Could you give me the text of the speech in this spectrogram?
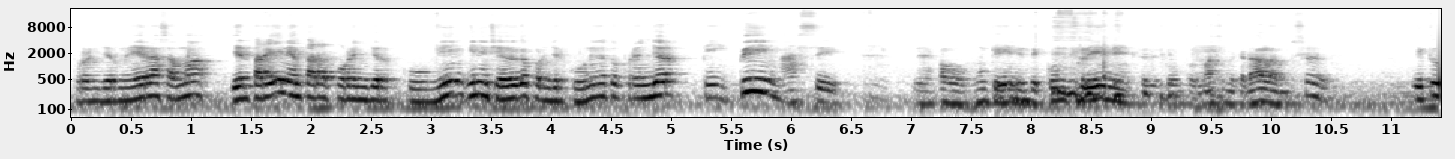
Power Ranger merah sama yang antara ini antara Power Ranger kuning ini cewek kan Power Ranger kuning atau Power Ranger Pink. pink Asik. Ya, oh mungkin ini titik kumpul ini titik kumpul masuk ke dalam itu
